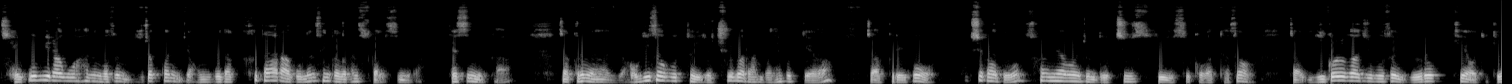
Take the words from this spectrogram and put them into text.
제곱이라고 하는 것은 무조건 0보다 크다라고는 생각을 할 수가 있습니다. 됐습니까? 자, 그러면 여기서부터 이제 출발을 한번 해볼게요. 자, 그리고 혹시라도 설명을 좀 놓칠 수도 있을 것 같아서 자, 이걸 가지고서 이렇게 어떻게?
